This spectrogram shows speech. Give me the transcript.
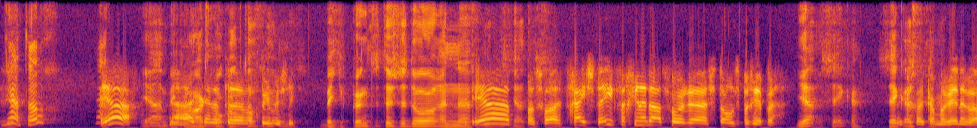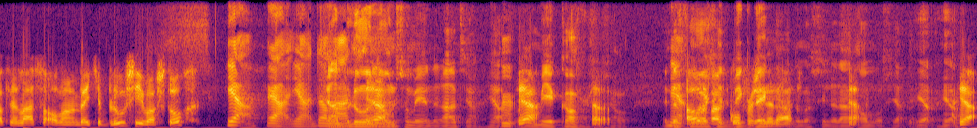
Ja, toch? Ja, ja een beetje ja, hard rock goede muziek. Een beetje punten tussendoor. En, ja, het was wel vrij stevig inderdaad voor Stones begrippen. Ja, zeker. Zeker ik kan me herinneren dat hun laatste album een beetje bluesy was, toch? Ja, ja, ja. Dan ja, Blue ja. Lonesome meer inderdaad, ja. Ja, ja. Meer covers en zo. En daarvoor oh, had je de Big Bang, inderdaad. dat was inderdaad anders, ja. Ja, ja. ja.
